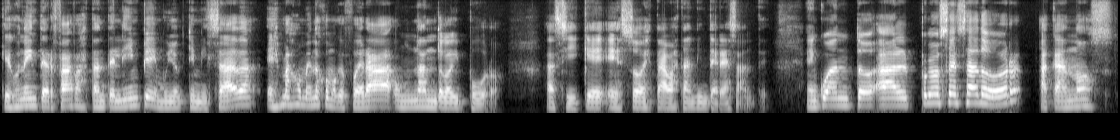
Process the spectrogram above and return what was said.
que es una interfaz bastante limpia y muy optimizada. Es más o menos como que fuera un Android puro. Así que eso está bastante interesante. En cuanto al procesador, acá nos,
